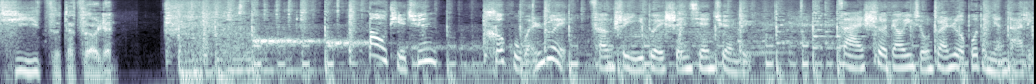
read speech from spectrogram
妻子的责任。鲍铁军。和古文瑞曾是一对神仙眷侣，在《射雕英雄传》热播的年代里，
